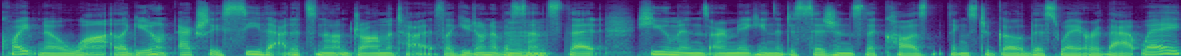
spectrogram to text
quite know why. Like, you don't actually see that. It's not dramatized. Like, you don't have a mm-hmm. sense that humans are making the decisions that cause things to go this way or that way.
